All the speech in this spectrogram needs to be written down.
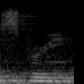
killing spree.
